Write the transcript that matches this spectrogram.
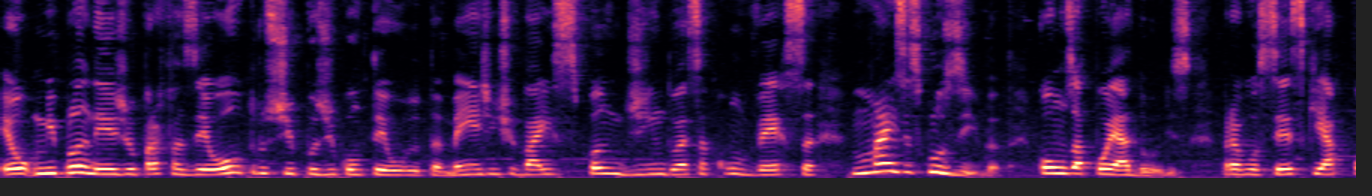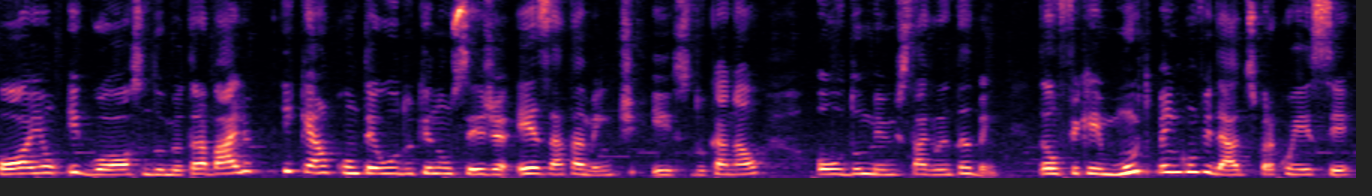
eu me planejo para fazer outros tipos de conteúdo também. A gente vai expandindo essa conversa mais exclusiva com os apoiadores, para vocês que apoiam e gostam do meu trabalho e querem um conteúdo que não seja exatamente esse do canal ou do meu Instagram também. Então fiquem muito bem convidados para conhecer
